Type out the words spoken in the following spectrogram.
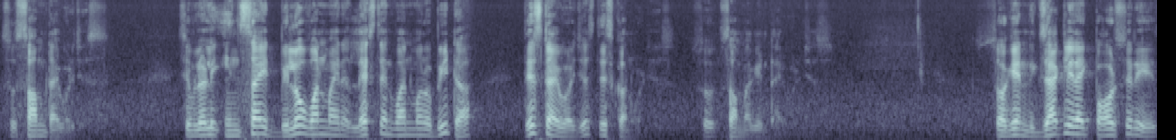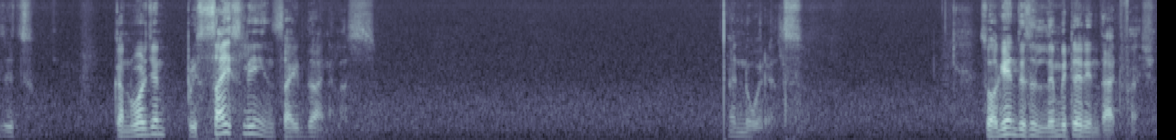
So, sum diverges. Similarly, inside below 1 minus less than 1 mono beta, this diverges, this converges. So, sum again diverges. So, again exactly like power series, it is convergent precisely inside the annulus and nowhere else. So, again this is limited in that fashion,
